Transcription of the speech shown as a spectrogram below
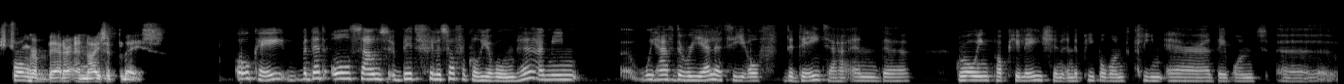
stronger, better, and nicer place. Okay, but that all sounds a bit philosophical, Jeroen. Huh? I mean, we have the reality of the data and the growing population, and the people want clean air, they want uh,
